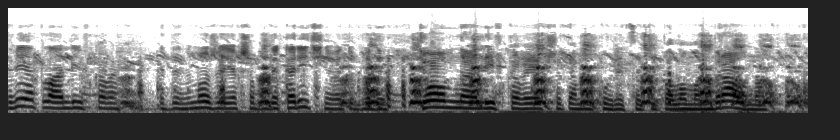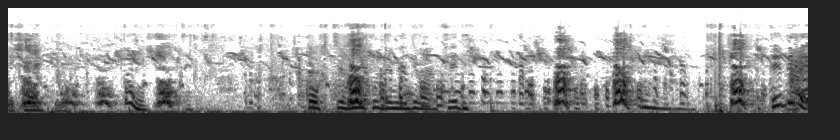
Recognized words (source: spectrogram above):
Світло олівкове. Може, якщо буде коричневе, то буде темно олівкове, якщо там куриця, типу ломан брауна. Та ні. Нікуди не діваються. Іди. Ти дивись.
